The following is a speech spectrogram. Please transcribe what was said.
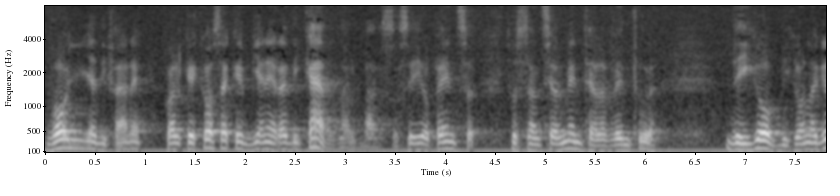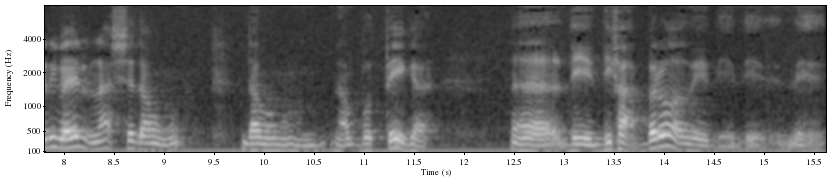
voglia di fare qualche cosa che viene radicata dal basso. Se io penso sostanzialmente all'avventura dei Gobbi con la Grivelle, nasce da, un, da un, una bottega eh, di, di, Fabbro, di, di,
